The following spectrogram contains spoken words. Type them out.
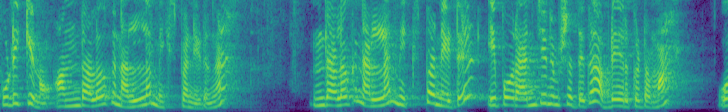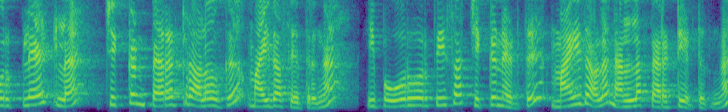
பிடிக்கணும். அந்த அளவுக்கு நல்லா மிக்ஸ் பண்ணிவிடுங்க இந்த அளவுக்கு நல்லா மிக்ஸ் பண்ணிவிட்டு இப்போ ஒரு அஞ்சு நிமிஷத்துக்கு அப்படியே இருக்கட்டுமா ஒரு பிளேட்டில் சிக்கன் பெரட்டுற அளவுக்கு மைதா சேர்த்துருங்க. இப்போ ஒரு ஒரு பீஸாக சிக்கன் எடுத்து மைதாவில் நல்லா பெரட்டி எடுத்துக்கோங்க.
